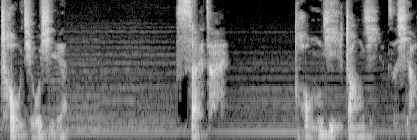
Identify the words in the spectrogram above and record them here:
臭球鞋塞在同一张椅子下。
